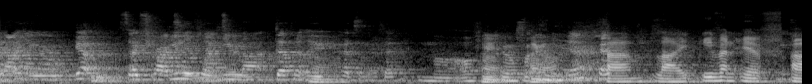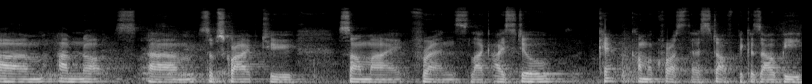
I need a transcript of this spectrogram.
or not you Yeah, subscribe you to your look like friends or you not. definitely Mm. had something to say. No, I was Yeah. Yeah. Okay. Um, like even if um, I'm not um, subscribed to some of my friends, like I still can come across their stuff because I'll be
